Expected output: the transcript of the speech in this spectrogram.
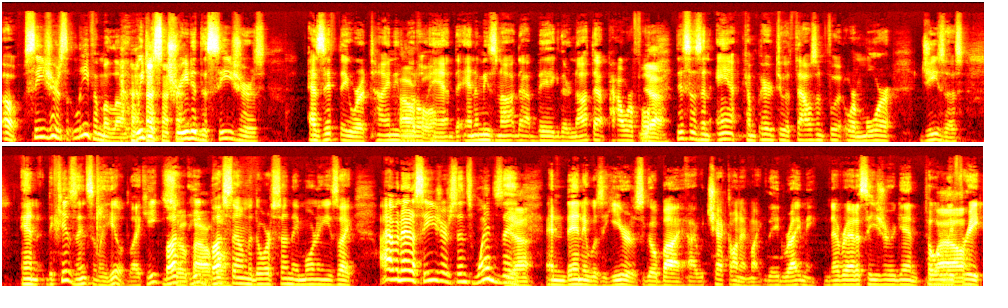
oh, seizures, leave him alone. We just treated the seizures as if they were a tiny little ant. The enemy's not that big, they're not that powerful. yeah. This is an ant compared to a thousand foot or more Jesus. And the kid's instantly healed. Like he, bu- So he busts down the door Sunday morning. He's like, I haven't had a seizure since Wednesday. Yeah. And then it was years go by. I would check on him, like they'd write me, never had a seizure again, totally Wow. free.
